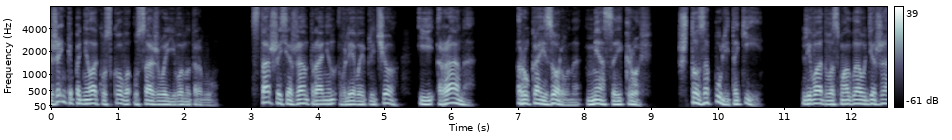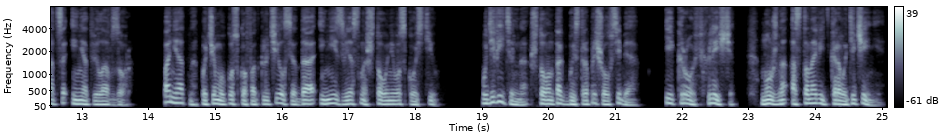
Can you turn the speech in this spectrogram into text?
Женька подняла Кускова, усаживая его на траву. Старший сержант ранен в левое плечо, и рана. Рука изорвана, мясо и кровь. Что за пули такие? Левадова смогла удержаться и не отвела взор. Понятно, почему Кусков отключился, да и неизвестно, что у него с костью. Удивительно, что он так быстро пришел в себя. И кровь хлещет. Нужно остановить кровотечение.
